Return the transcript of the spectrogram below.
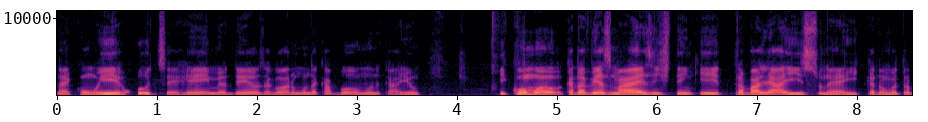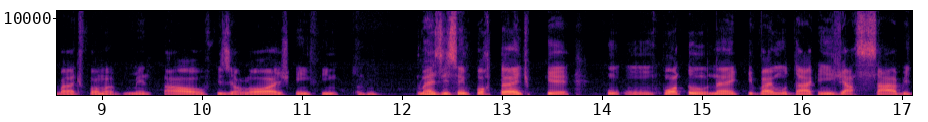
é. né, com o erro. Putz, errei, meu Deus, agora o mundo acabou, o mundo caiu. E como cada vez mais a gente tem que trabalhar isso, né? E cada um vai trabalhar de forma mental, fisiológica, enfim. Uhum. Mas isso é importante, porque um, um, ponto né, que vai mudar, que a gente já sabe,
